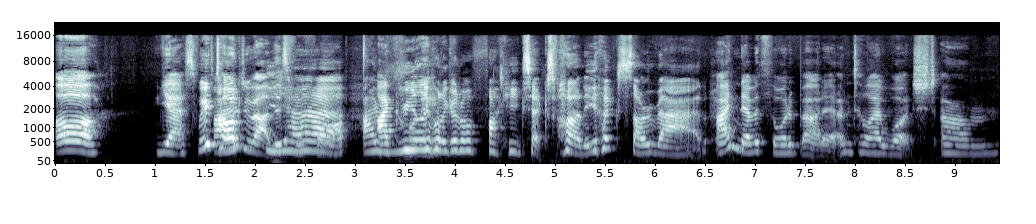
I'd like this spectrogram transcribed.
Oh, yes, we've talked about this yeah, before. I really want to go to a fucking sex party, like so bad. I never thought about it until I watched um,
